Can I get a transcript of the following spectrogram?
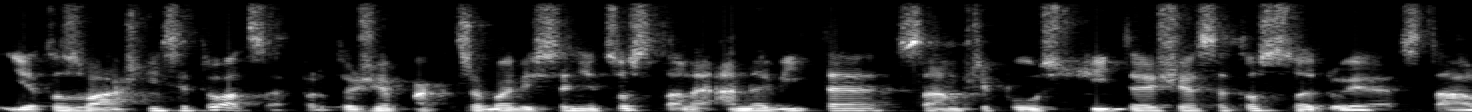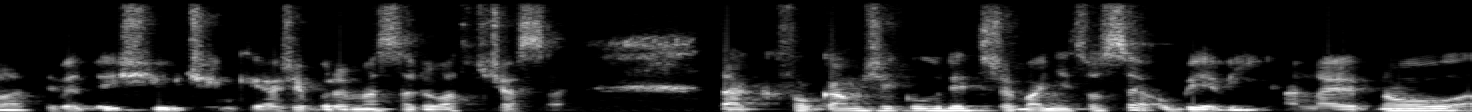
je to zvláštní situace, protože pak třeba, když se něco stane a nevíte, sám připouštíte, že se to sleduje stále, ty vedlejší účinky a že budeme sledovat v čase, tak v okamžiku, kdy třeba něco se objeví a najednou uh,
